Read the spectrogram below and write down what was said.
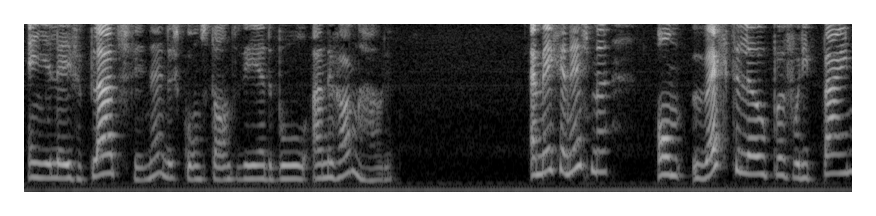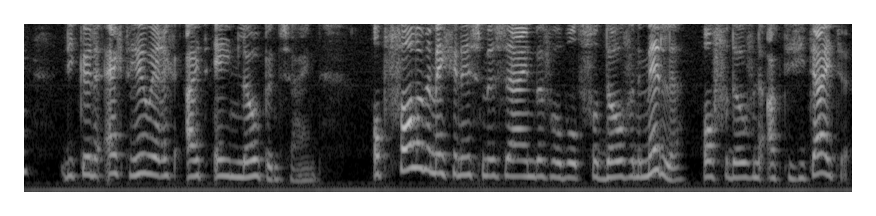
in je leven plaatsvinden en dus constant weer de boel aan de gang houden. En mechanismen om weg te lopen voor die pijn die kunnen echt heel erg uiteenlopend zijn. Opvallende mechanismen zijn bijvoorbeeld verdovende middelen of verdovende activiteiten,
